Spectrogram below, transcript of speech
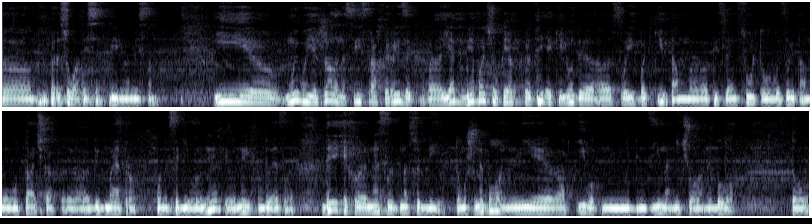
е, пересуватися вільно містом. І е, ми виїжджали на свій страх і ризик. Е, Я, я бачив, як деякі люди е, своїх батьків там після інсульту везли там у тачках від метро. Вони сиділи у них і вони їх везли. Деяких несли на собі, тому що не було ні автівок, ні бензина, нічого не було того.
